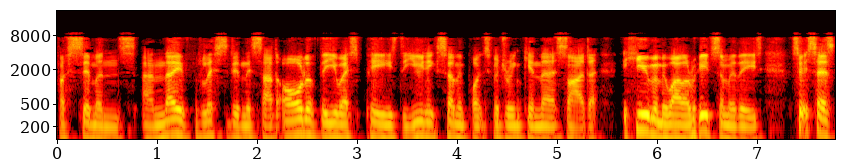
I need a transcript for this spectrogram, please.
for Symonds, and they've listed in this ad all of the USPs, the unique selling points for drinking their cider. Humour me while I read some of these. So it says,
